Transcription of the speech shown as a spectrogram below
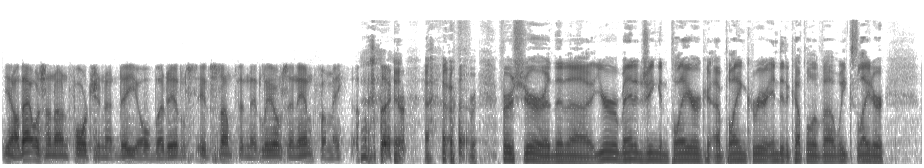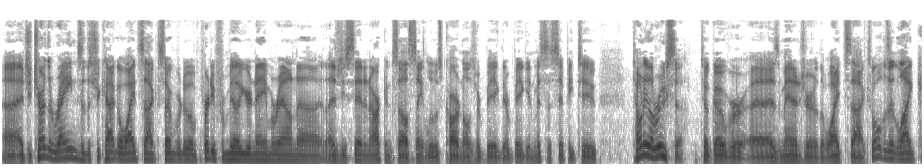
you know that was an unfortunate deal, but it's it's something that lives in infamy up there. for, for, sure. And then uh, your managing and player uh, playing career ended a couple of uh, weeks later. Uh, as you turn the reins of the Chicago White Sox over to a pretty familiar name around, uh, as you said, in Arkansas, St. Louis Cardinals are big. They're big in Mississippi too. Tony La Russa took over as manager of the White Sox. What was it like?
